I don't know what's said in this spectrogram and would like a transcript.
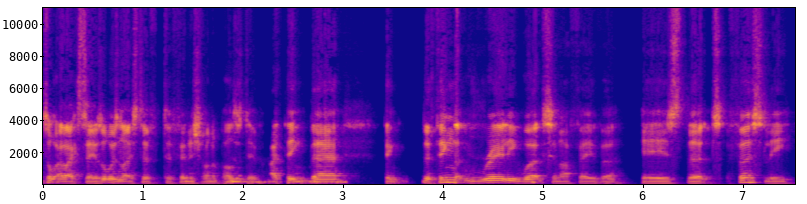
so like I say, it's always nice to to finish on a positive. Mm-hmm. I think there, I think the thing that really works in our favor is that firstly,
